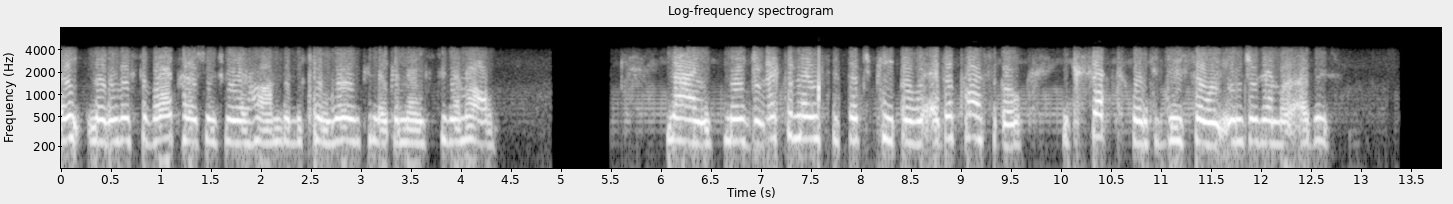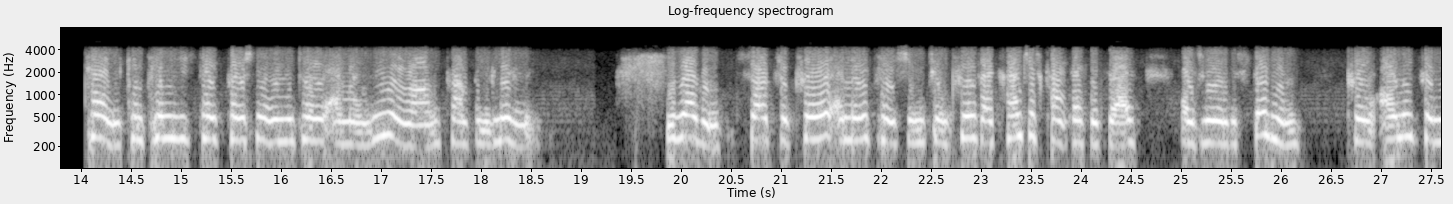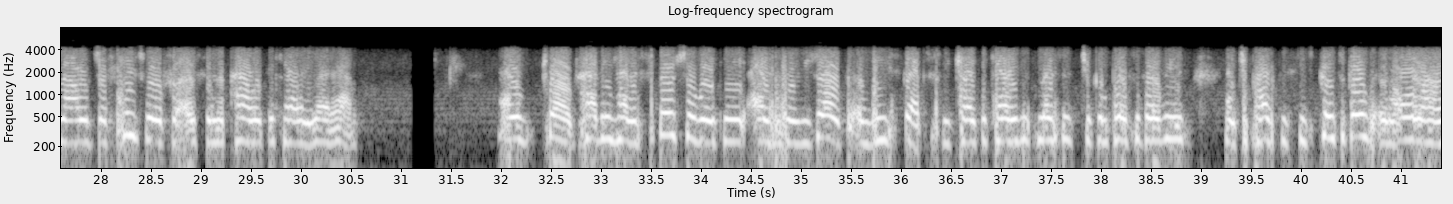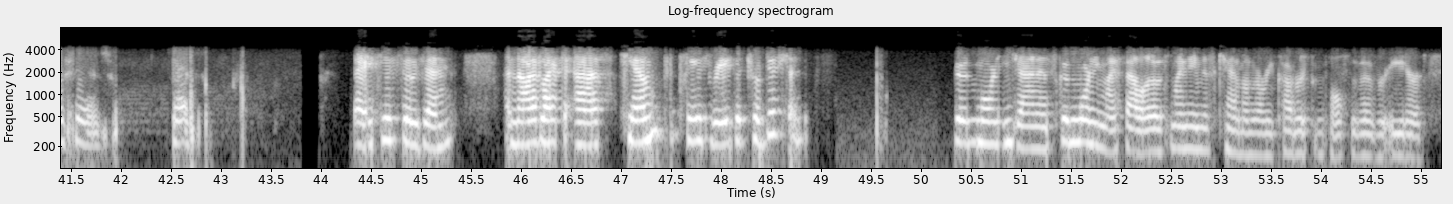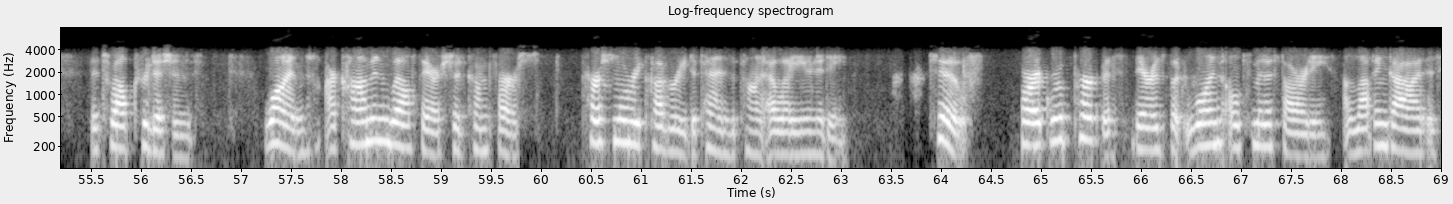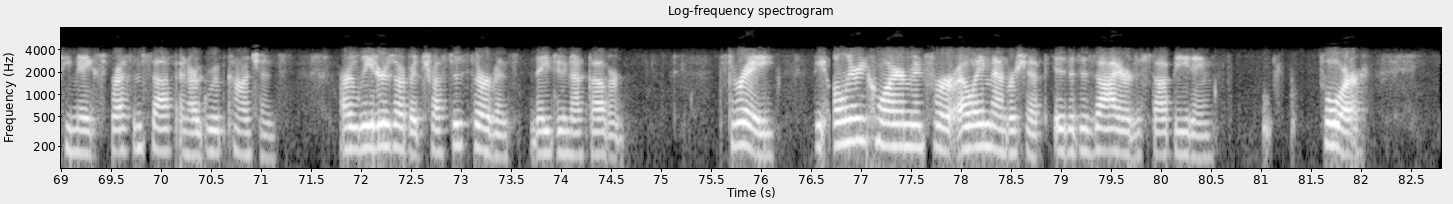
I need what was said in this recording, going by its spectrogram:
8 made a list of all persons we had harmed and became willing to make amends to them all. 9. Made direct amends to such people wherever possible, except when to do so would injure them or others. 10. Continued to take personal inventory and when we were wrong, promptly admitted 11. Sought for prayer and meditation to improve our conscious contact with God as we understood Him praying only for knowledge of His will for us and the power to carry that out. And 12, having had a spiritual awakening as a result of these steps, we try to carry this message to compulsive overeaters and to practice these principles in all our affairs. Yes. Thank you, Susan. And now I'd like to ask Kim to please read the tradition. Good morning, Janice. Good morning, my fellows. My name is Kim. I'm a recovered compulsive overeater the 12 traditions. 1. Our common welfare should come first. Personal recovery depends upon OA unity. 2. For our group purpose, there is but one ultimate authority, a loving God as he may express himself in our group conscience. Our leaders are but trusted servants, they do not govern. 3. The only requirement for OA membership is a desire to stop eating. 4.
